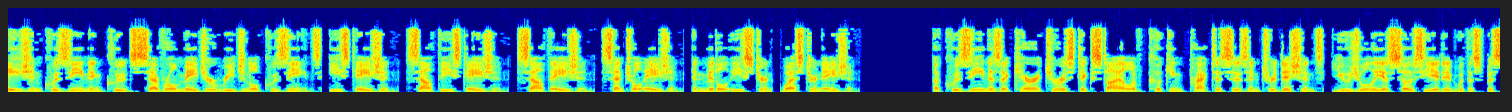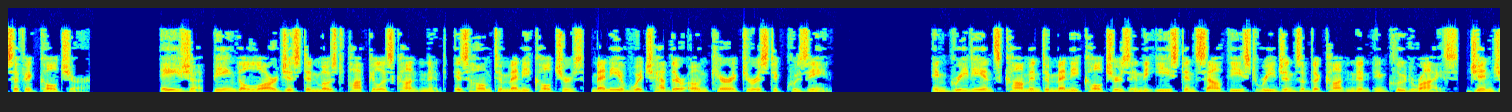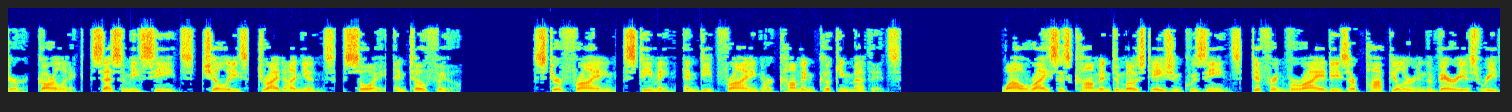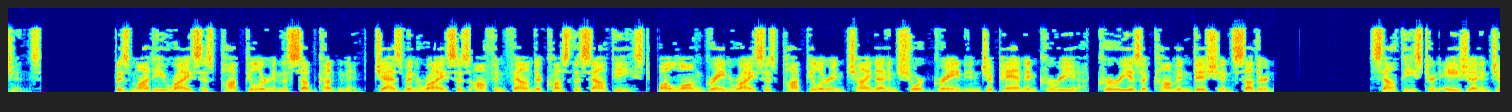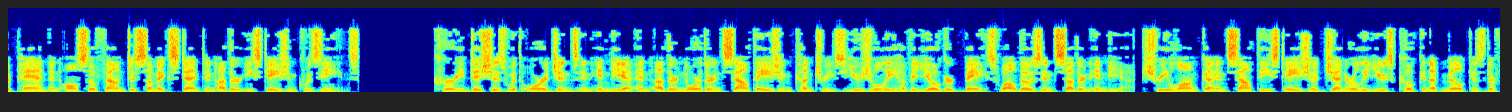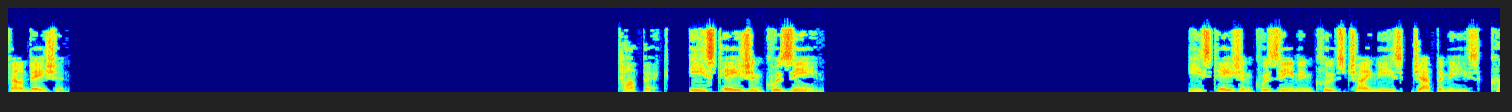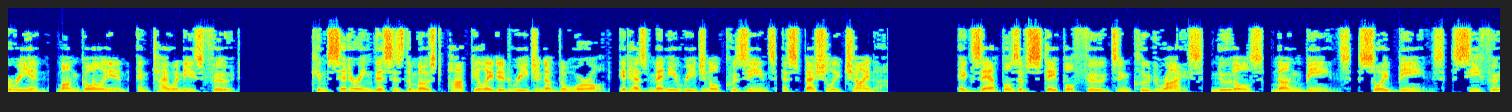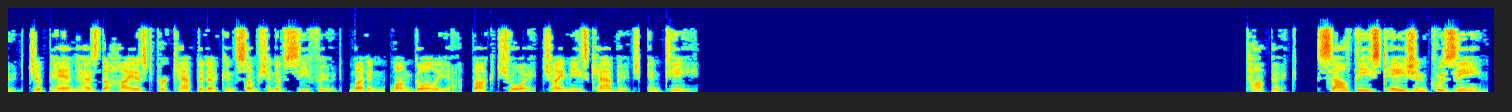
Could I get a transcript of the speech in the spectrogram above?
Asian cuisine includes several major regional cuisines, East Asian, Southeast Asian, South Asian, Central Asian, and Middle Eastern, Western Asian. A cuisine is a characteristic style of cooking practices and traditions, usually associated with a specific culture. Asia, being the largest and most populous continent, is home to many cultures, many of which have their own characteristic cuisine. Ingredients common to many cultures in the east and southeast regions of the continent include rice, ginger, garlic, sesame seeds, chilies, dried onions, soy, and tofu. Stir-frying, steaming, and deep frying are common cooking methods. While rice is common to most Asian cuisines, different varieties are popular in the various regions. Basmati rice is popular in the subcontinent, jasmine rice is often found across the southeast, while long grain rice is popular in China and short grain in Japan and Korea. Curry is a common dish in southern Southeastern Asia and Japan and also found to some extent in other East Asian cuisines. Curry dishes with origins in India and other northern South Asian countries usually have a yogurt base while those in southern India, Sri Lanka and Southeast Asia generally use coconut milk as their foundation. East Asian cuisine East Asian cuisine includes Chinese, Japanese, Korean, Mongolian, and Taiwanese food. Considering this is the most populated region of the world, it has many regional cuisines especially China. Examples of staple foods include rice, noodles, mung beans, soy beans, seafood Japan has the highest per capita consumption of seafood, mutton Mongolia, bok choy Chinese cabbage, and tea. Southeast Asian cuisine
